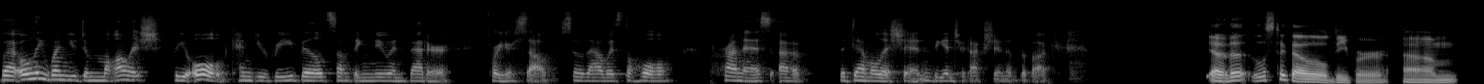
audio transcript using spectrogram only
but only when you demolish the old can you rebuild something new and better for yourself. So that was the whole premise of the demolition, the introduction of the book. Yeah, that, let's take that a little deeper. Um,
